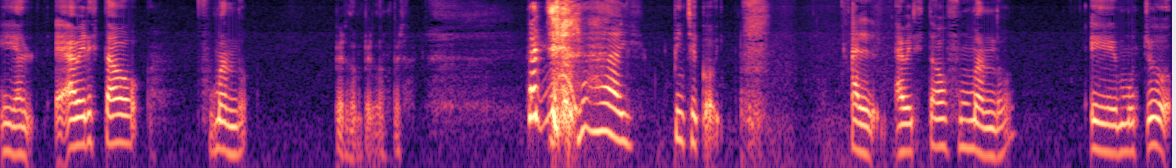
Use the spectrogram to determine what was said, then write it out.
eh, al haber estado fumando. Perdón, perdón, perdón. Ay, pinche COVID. Al haber estado fumando eh, mucho,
